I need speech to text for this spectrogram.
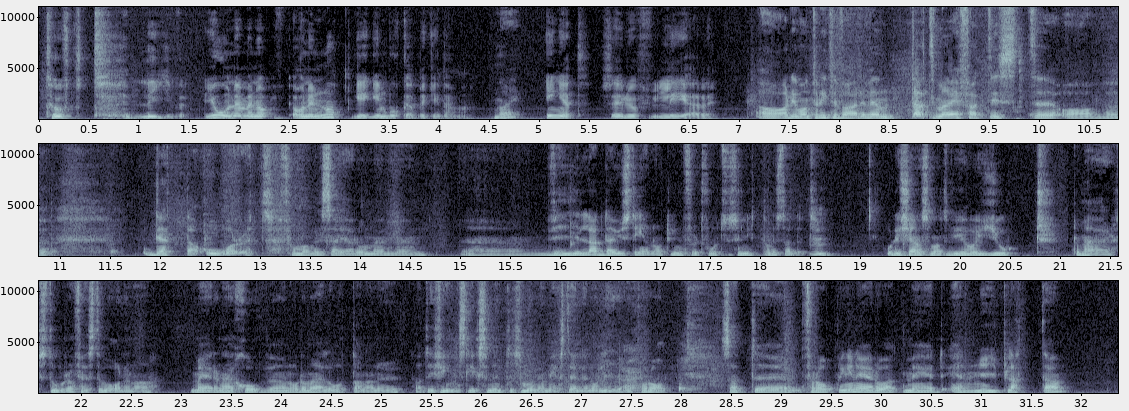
Tufft liv. Jo, nej men har, har ni något gig inbokat med Diamond? Nej. Inget? Säger du och ler. Ja, det var inte riktigt vad jag hade väntat mig faktiskt eh, av eh, detta året, får man väl säga då. Men eh, eh, vi laddar ju stenhårt inför 2019 istället. Och det känns som att vi har gjort de här stora festivalerna med den här showen och de här låtarna nu. Att det finns liksom inte så många mer ställen att lira på dem. Så att eh, förhoppningen är då att med en ny platta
